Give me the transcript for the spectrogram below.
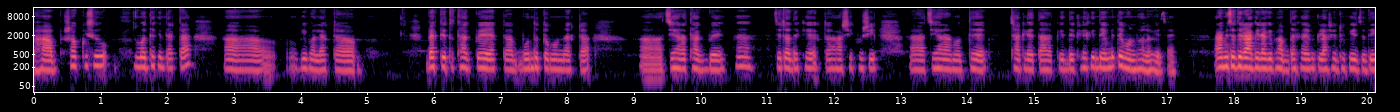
ভাব সব কিছুর মধ্যে কিন্তু একটা কি বলে একটা ব্যক্তিত্ব থাকবে, একটা বন্ধুত্বপূর্ণ একটা চেহারা থাকবে হ্যাঁ? যেটা দেখে একটা হাসি খুশি চেহারার মধ্যে থাকলে তাকে দেখলে কিন্তু এমনিতে মন ভালো হয়ে যায়। আর আমি যদি রাগি রাগি ভাব দেখাই, আমি ক্লাসে ঢুকে যদি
